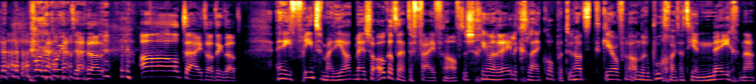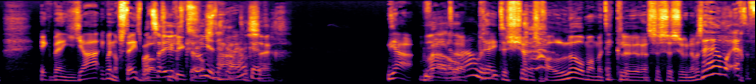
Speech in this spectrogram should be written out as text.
Voor de moeite. Altijd had ik dat. En die vriend van mij, die had meestal ook altijd de vijf en half. Dus ze gingen we redelijk gelijk op. En toen had hij het een keer over een andere boeg gegooid. Had hij een negen. Nou, ik ben ja, ik ben nog steeds Wat boos. zijn jullie kunsthaters, zeg. Ja, wat een pretentieus gelul man met die kleuren en zijn seizoenen. Dat was helemaal echt...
